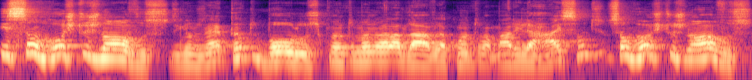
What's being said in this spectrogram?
e são rostos novos, digamos, né? Tanto Boulos quanto Manuela Dávila quanto Marília Reis são, são rostos novos,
